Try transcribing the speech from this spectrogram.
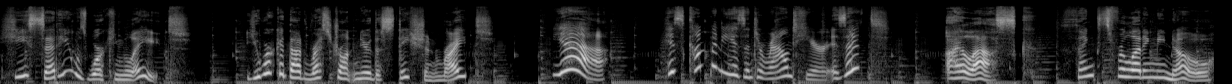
He said he was working late. You work at that restaurant near the station, right? Yeah. His company isn't around here, is it? I'll ask. Thanks for letting me know.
